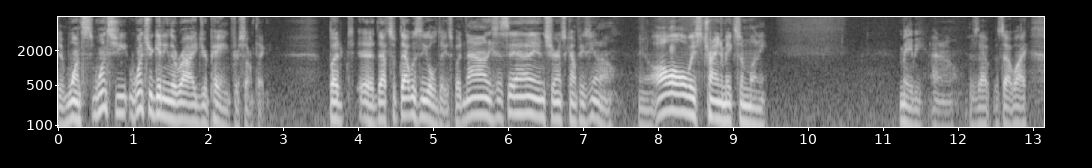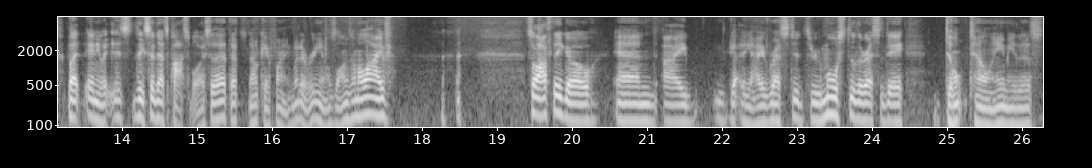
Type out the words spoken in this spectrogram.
Once once you once you're getting the ride, you're paying for something. But uh, that's what that was the old days. But now he says, yeah, insurance companies, you know, you know, always trying to make some money. Maybe I don't know. Is that is that why? But anyway, they said that's possible. I said that that's okay, fine, whatever. You know, as long as I'm alive. so off they go, and I got, you know, I rested through most of the rest of the day. Don't tell Amy this,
